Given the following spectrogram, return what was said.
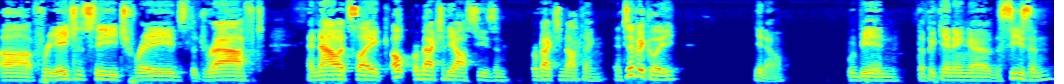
uh, free agency, trades, the draft, and now it's like, oh, we're back to the off season. We're back to nothing. And typically, you know, would be in the beginning of the season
